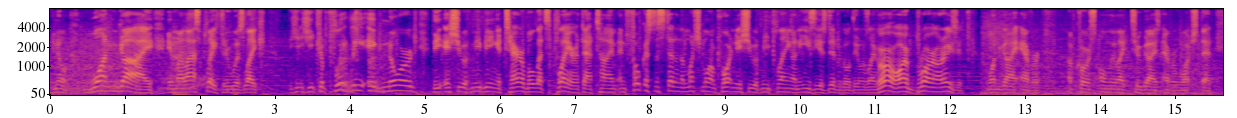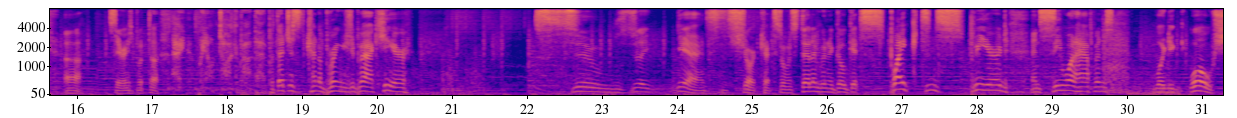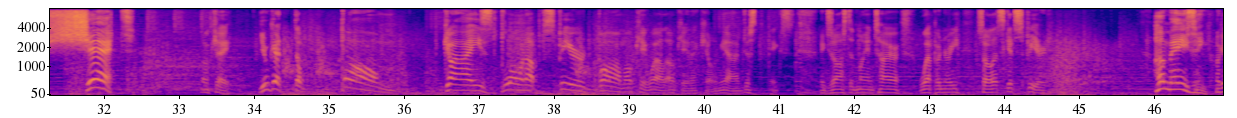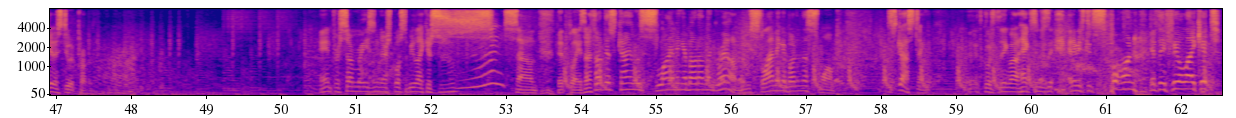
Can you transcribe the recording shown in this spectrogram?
You know, one guy in my last playthrough was like, he, completely ignored the issue of me being a terrible Let's Player at that time and focused instead on the much more important issue of me playing on easiest difficulty and was like, oh, I play on easy. One guy ever. Of course, only like two guys ever watched that uh, series, but uh, hey, we don't talk about that. But that just kind of brings you back here. So, so, yeah, it's a shortcut. So instead, I'm gonna go get spiked and speared and see what happens. When you, whoa, shit! Okay, you get the bomb, guys. Blowing up, speared bomb. Okay, well, okay, that killed him. Yeah, I've just ex exhausted my entire weaponry. So let's get speared. Amazing. Okay, let's do it properly. And for some reason, there's supposed to be like a sound that plays. I thought this guy was sliming about on the ground, but he's sliming about in the swamp. Disgusting. Of course, the thing about Hexen is that enemies can spawn if they feel like it.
